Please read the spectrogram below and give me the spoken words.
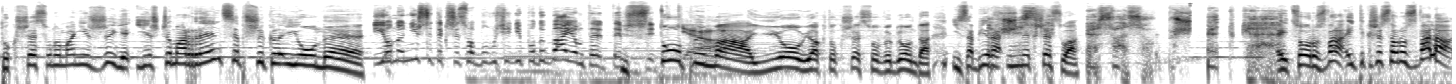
To krzesło normalnie żyje i jeszcze ma ręce przyklejone. I ono niszczy te krzesła, bo mu się nie podobają te, te I brzydkie. stopy ma! Jo, jak to krzesło wygląda. I zabiera inne krzesła. Krzesła są brzydkie. Ej, co, rozwala? Ej, te krzesła rozwala!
